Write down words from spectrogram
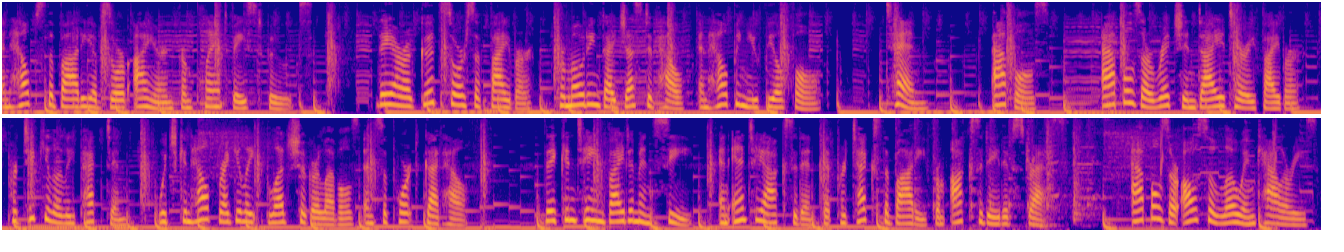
and helps the body absorb iron from plant-based foods. They are a good source of fiber, promoting digestive health and helping you feel full. 10. Apples. Apples are rich in dietary fiber, particularly pectin, which can help regulate blood sugar levels and support gut health. They contain vitamin C, an antioxidant that protects the body from oxidative stress. Apples are also low in calories,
